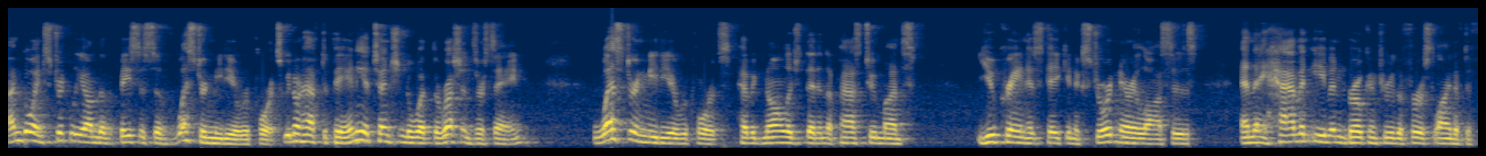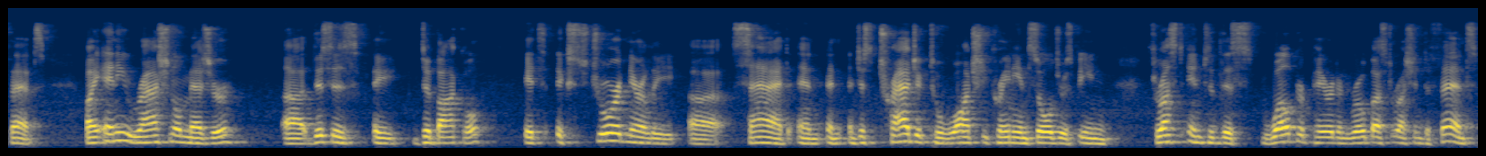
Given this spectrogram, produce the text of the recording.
I'm going strictly on the basis of Western media reports. We don't have to pay any attention to what the Russians are saying. Western media reports have acknowledged that in the past two months, Ukraine has taken extraordinary losses, and they haven't even broken through the first line of defense. By any rational measure, uh, this is a debacle. It's extraordinarily uh, sad and, and, and just tragic to watch Ukrainian soldiers being thrust into this well prepared and robust Russian defense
